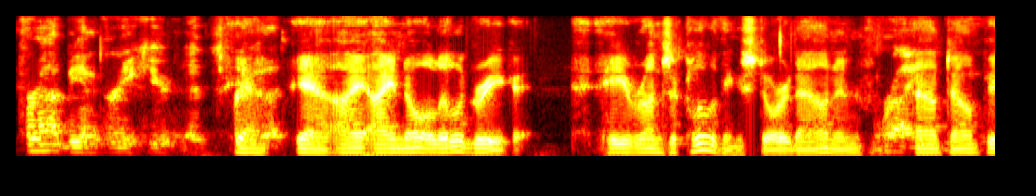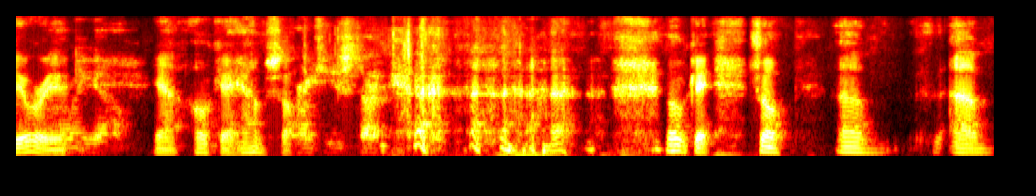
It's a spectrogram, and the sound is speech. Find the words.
For not being Greek, pretty yeah good. yeah I I know a little Greek. He runs a clothing store down in Right. downtown Peoria. Yeah. Okay. I'm sorry. you start? okay, so um, um,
